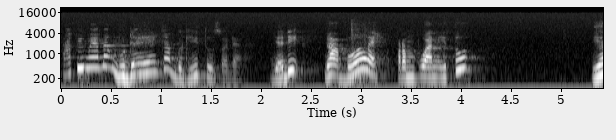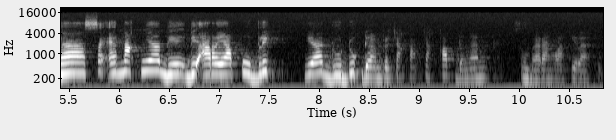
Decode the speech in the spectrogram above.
tapi memang budayanya begitu saudara. Jadi nggak boleh perempuan itu ya seenaknya di, di area publik ya duduk dan bercakap-cakap dengan sembarang laki-laki.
